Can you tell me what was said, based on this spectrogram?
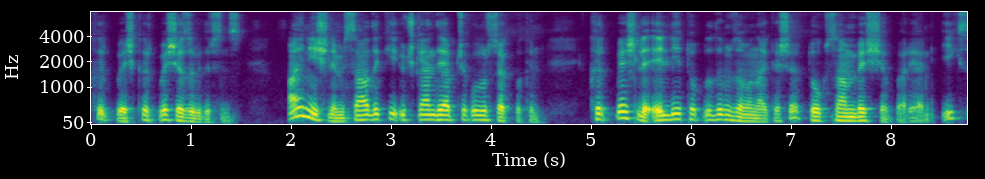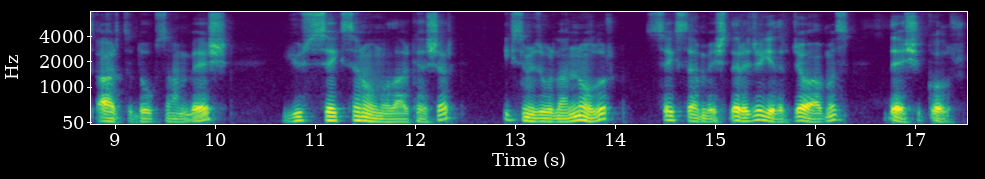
45 45 yazabilirsiniz. Aynı işlemi sağdaki üçgende yapacak olursak bakın 45 ile 50'yi topladığım zaman arkadaşlar 95 yapar. Yani x artı 95 180 olmalı arkadaşlar. X'imiz buradan ne olur? 85 derece gelir. Cevabımız D şıkkı olur.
